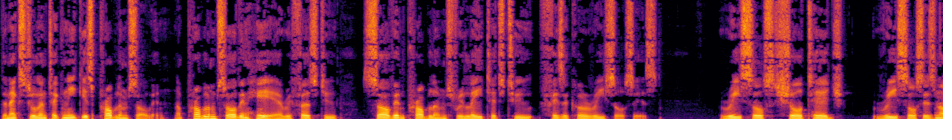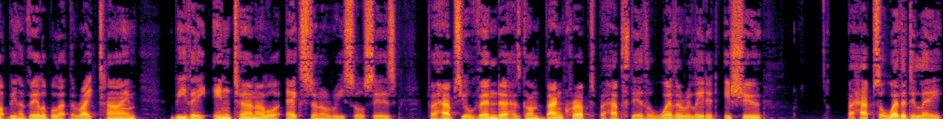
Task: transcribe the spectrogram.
The next tool and technique is problem solving. Now problem solving here refers to solving problems related to physical resources. Resource shortage, resources not being available at the right time, be they internal or external resources, Perhaps your vendor has gone bankrupt. Perhaps there's a weather related issue. Perhaps a weather delay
